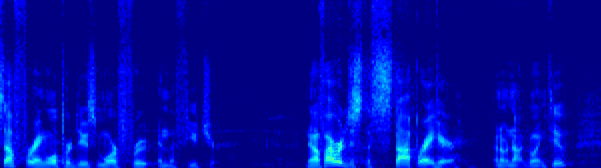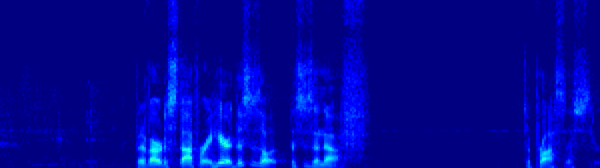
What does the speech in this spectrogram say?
suffering will produce more fruit in the future. Now, if I were just to stop right here, and I'm not going to, but if I were to stop right here, this is, a, this is enough to process through.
